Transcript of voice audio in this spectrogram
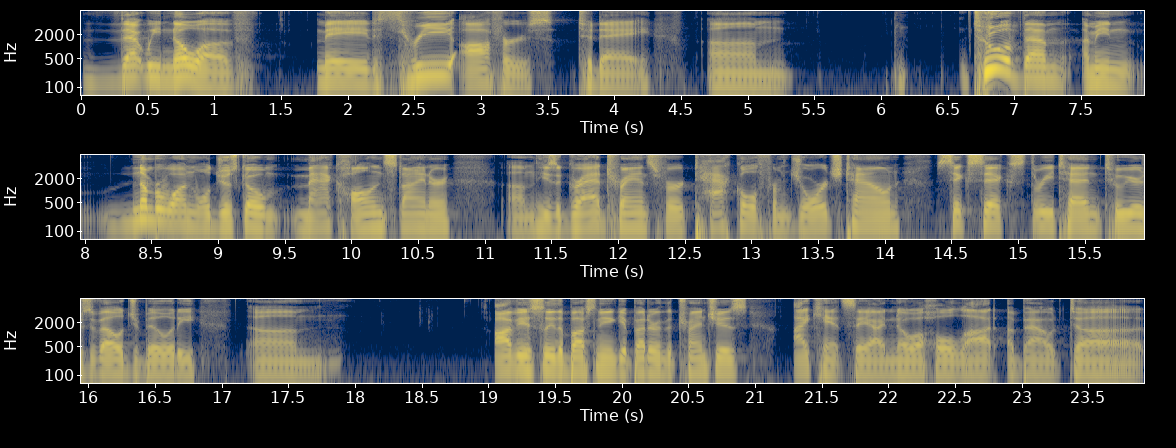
that we know of made three offers today. Um, two of them, I mean, number one, we'll just go Mac Hollensteiner. Um, he's a grad transfer tackle from Georgetown, 6'6, 310, two years of eligibility. Um, obviously, the Buffs need to get better in the trenches. I can't say I know a whole lot about uh,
